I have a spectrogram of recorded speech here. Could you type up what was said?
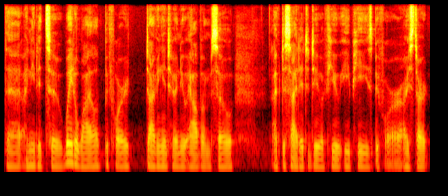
that I needed to wait a while before diving into a new album, so I've decided to do a few EPs before I start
